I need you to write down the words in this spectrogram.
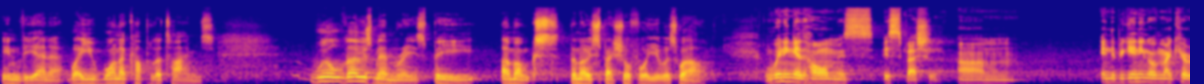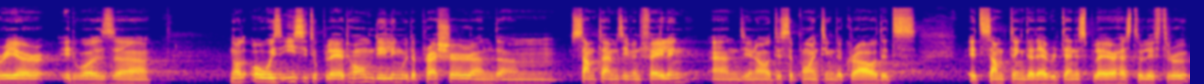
in Vienna, where you won a couple of times. Will those memories be amongst the most special for you as well? Winning at home is, is special. Um, in the beginning of my career, it was uh, not always easy to play at home, dealing with the pressure and um, sometimes even failing and you know disappointing the crowd. It's it's something that every tennis player has to live through.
